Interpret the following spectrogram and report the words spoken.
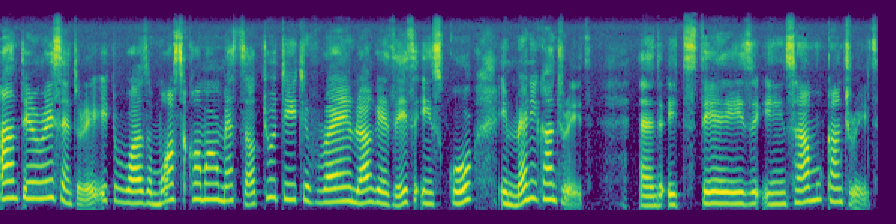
Until recently, it was the most common method to teach foreign languages in school in many countries, and it still is in some countries.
